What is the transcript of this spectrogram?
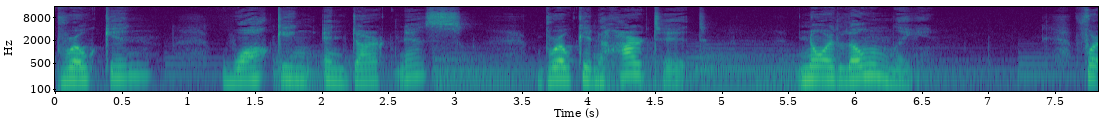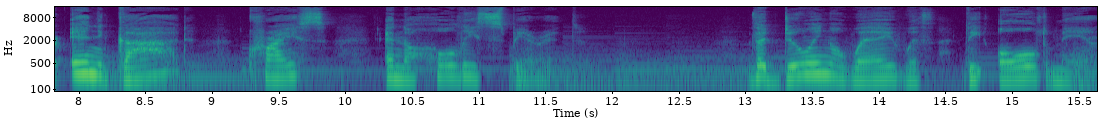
broken, walking in darkness, broken hearted, nor lonely. For in God, Christ, and the Holy Spirit, the doing away with the old man,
